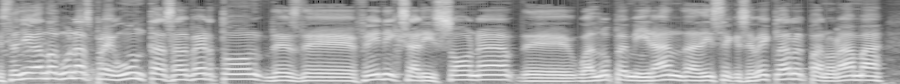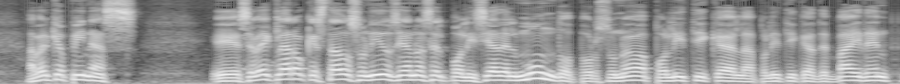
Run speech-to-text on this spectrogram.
Están llegando algunas preguntas, Alberto, desde Phoenix, Arizona, de Guadalupe Miranda, dice que se ve claro el panorama. A ver qué opinas. Eh, se ve claro que Estados Unidos ya no es el policía del mundo por su nueva política, la política de Biden.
